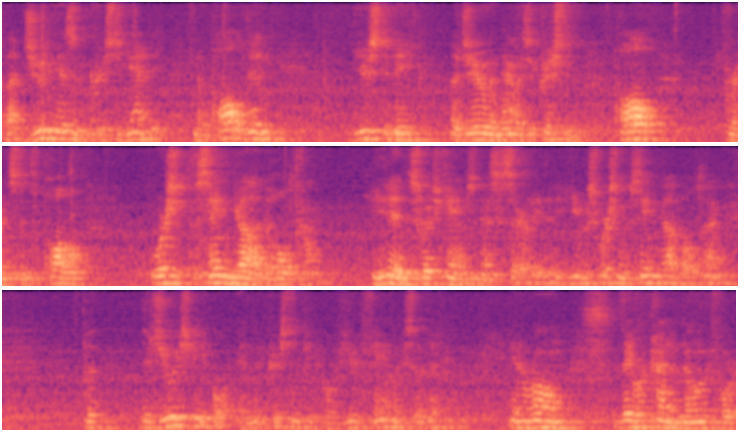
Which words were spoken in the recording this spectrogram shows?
about Judaism and Christianity. You know, Paul didn't used to be a Jew and now he's a Christian. Paul, for instance, Paul worshiped the same God the whole time. He didn't switch camps necessarily. He was worshiping the same God the whole time. But the Jewish people and the Christian people viewed family so differently. In Rome, they were kind of known for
